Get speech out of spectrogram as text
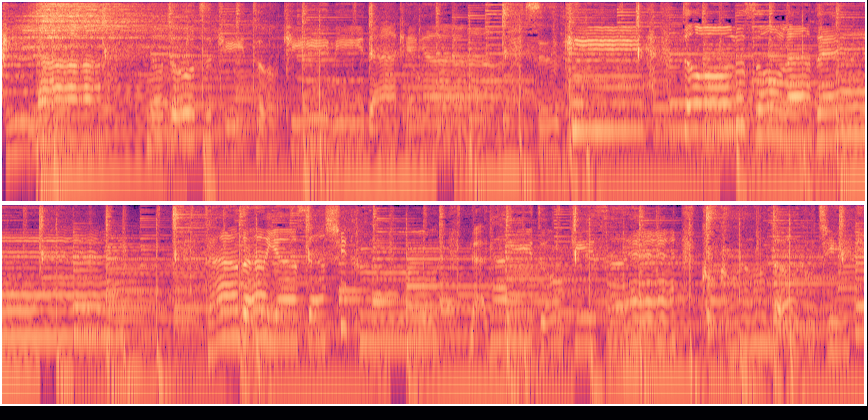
ピアノと月と君だけが好き。通る空でただ優しく長い時さえ心の淵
